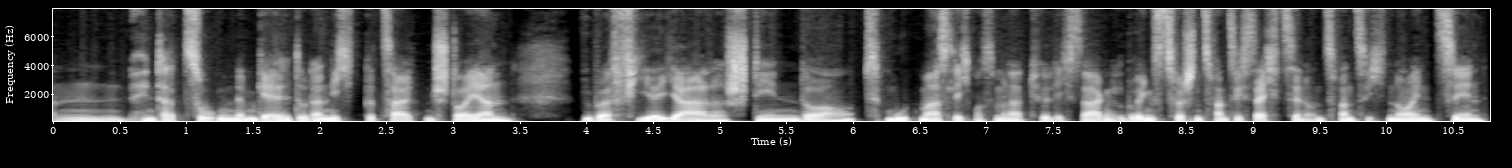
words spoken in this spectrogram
an hinterzogenem Geld oder nicht bezahlten Steuern über vier Jahre stehen dort. Mutmaßlich muss man natürlich sagen, übrigens zwischen 2016 und 2019.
